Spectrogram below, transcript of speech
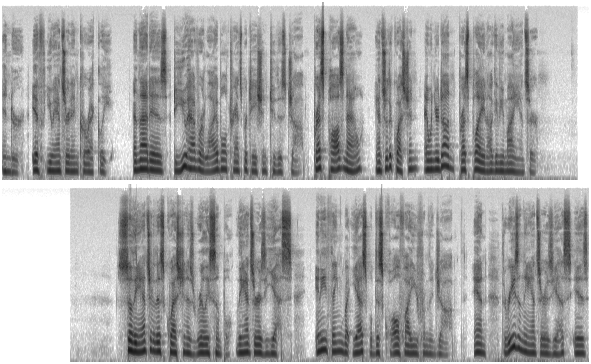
ender if you answer it incorrectly and that is Do you have reliable transportation to this job? Press pause now, answer the question, and when you're done, press play and I'll give you my answer. So, the answer to this question is really simple. The answer is yes. Anything but yes will disqualify you from the job. And the reason the answer is yes is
